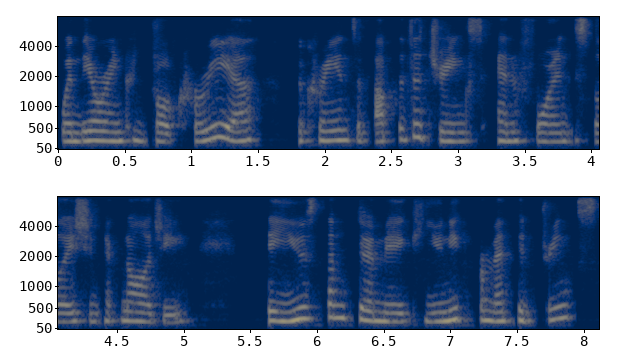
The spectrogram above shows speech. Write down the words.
When they were in control of Korea, the Koreans adopted the drinks and foreign distillation technology. They used them to make unique fermented drinks,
